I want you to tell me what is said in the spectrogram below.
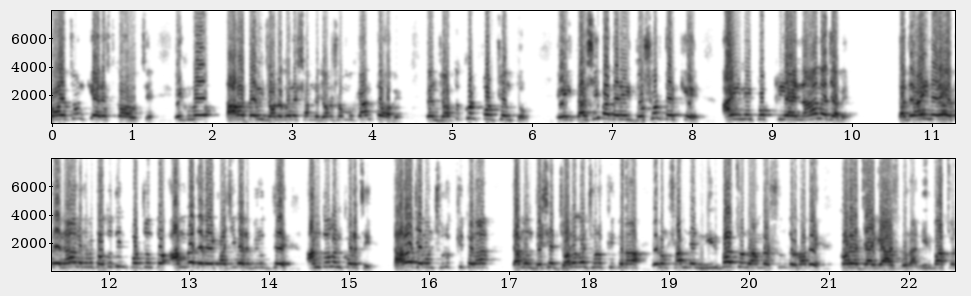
কয়জনকে অ্যারেস্ট করা হচ্ছে? এগুলো তাড়াতাড়ি জনগণের সামনে জনসম্মুখে আনতে হবে। কারণ যতক্ষণ পর্যন্ত এই ফাঁসিবাদের এই দোষরদেরকে আইনি প্রক্রিয়ায় না আনা যাবে তাদের আইনের আওতায় না আনা যাবে ততদিন পর্যন্ত আমরা যারা এই ফাঁসিবাদের বিরুদ্ধে আন্দোলন করেছি তারা যেমন সুরক্ষিত না তেমন দেশের জনগণ সুরক্ষিত না এবং সামনে নির্বাচন আমরা সুন্দরভাবে করার জায়গায় আসব না। নির্বাচন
